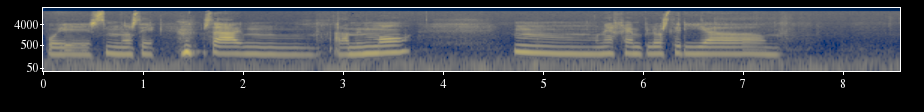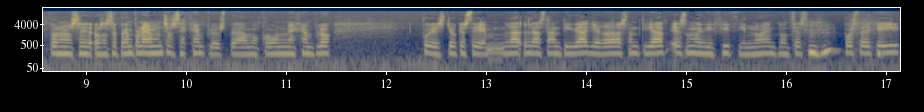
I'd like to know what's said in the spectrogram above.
Pues no sé. O sea mm, ahora mismo mm, un ejemplo sería pues no sé, o sea, se pueden poner muchos ejemplos, pero a lo mejor un ejemplo, pues yo qué sé, la, santidad, llegar a la santidad es muy difícil, ¿no? Entonces, pues hay que ir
